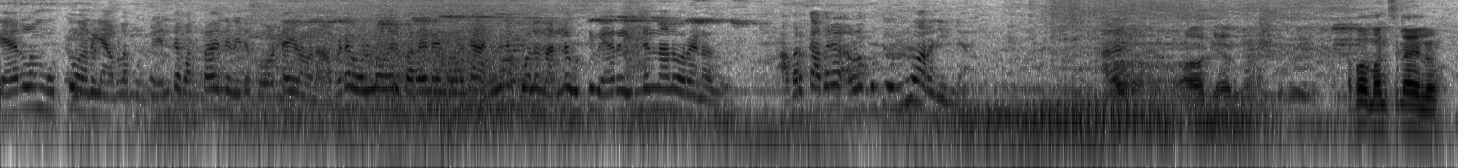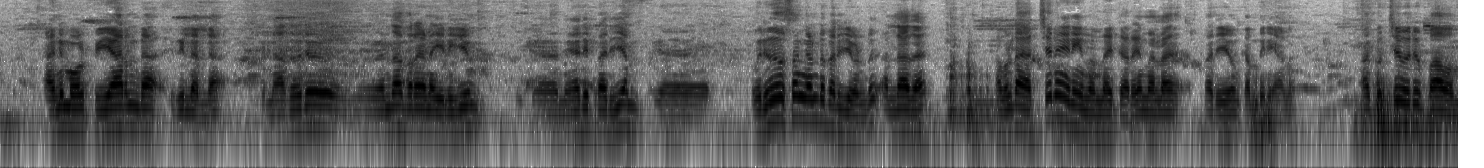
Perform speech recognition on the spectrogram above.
കേരളം മൊത്തവും അറിയാം അവളെ കുറിച്ച്. എന്റെ ഭർത്താവിന്റെ വീട് കോട്ടയമാണ്. അവിടെ ഉള്ളവർ പറയണതെന്ന് പറഞ്ഞാൽ അനുവിനെ പോലെ നല്ല കുട്ടി വേറെ ഇല്ലെന്നാണ് പറയണത്. അവർക്ക് അവരെ അവളെ കുറിച്ച് ഒന്നും അറിയില്ല അത് ഓക്കെ ഓക്കെ. അപ്പോൾ മനസ്സിലായല്ലോ. അനുമോൾ പി ആറിന്റെ ഇതിലല്ല. പിന്നെ അതൊരു എന്താ പറയണ എനിക്കും നേരി പരിചയം ഒരു ദിവസം കണ്ട് പരിചയമുണ്ട്. അല്ലാതെ അവളുടെ അച്ഛനെ എനിക്ക് നന്നായിട്ട് അറിയാം. നല്ല പരിചയവും കമ്പനിയാണ്. ആ കൊച്ചു ഒരു പാവം.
